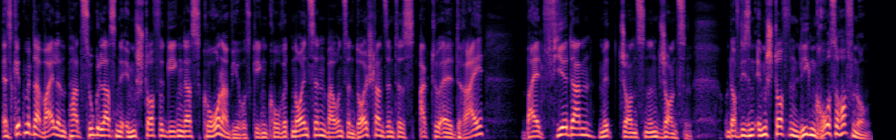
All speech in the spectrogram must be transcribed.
Es gibt mittlerweile ein paar zugelassene Impfstoffe gegen das Coronavirus, gegen Covid-19. Bei uns in Deutschland sind es aktuell drei, bald vier dann mit Johnson Johnson. Und auf diesen Impfstoffen liegen große Hoffnungen.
